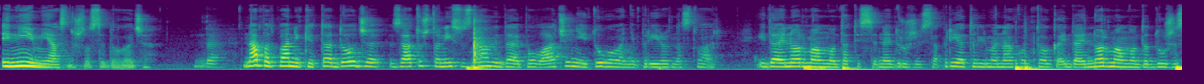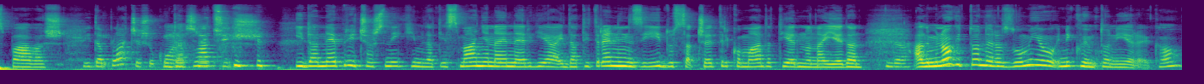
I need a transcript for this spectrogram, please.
I nije mi jasno što se događa. Da. Napad panike tad dođe zato što nisu znali da je povlačenje i tugovanje prirodna stvar. i da je normalno da ti se ne druži sa prijateljima nakon toga i da je normalno da duže spavaš I da plaćeš u i da konačnici. plaćaš i da ne pričaš s nikim, da ti je smanjena energija i da ti treninzi idu sa četiri komada tjedno na jedan. Da. Ali mnogi to ne razumiju i niko im to nije rekao.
